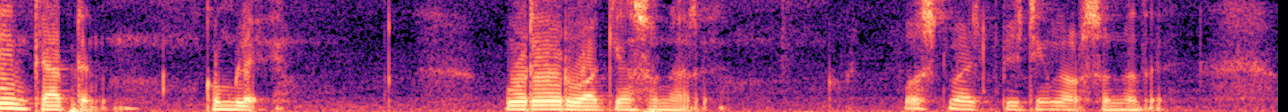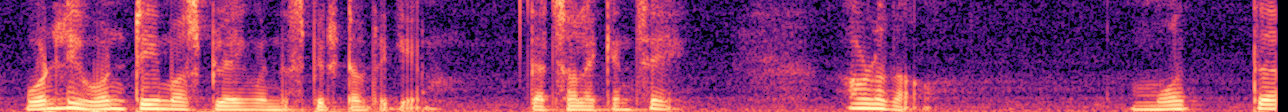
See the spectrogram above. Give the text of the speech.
டீம் கேப்டன் கும்ளே ஒரே ஒரு வாக்கியம் சொன்னார். ஃபர்ஸ்ட் மேட்ச் மீட்டிங்கில் அவர் சொன்னது only one team was playing with the spirit of the game that's all I can say அவ்வளோதான் மொத்த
